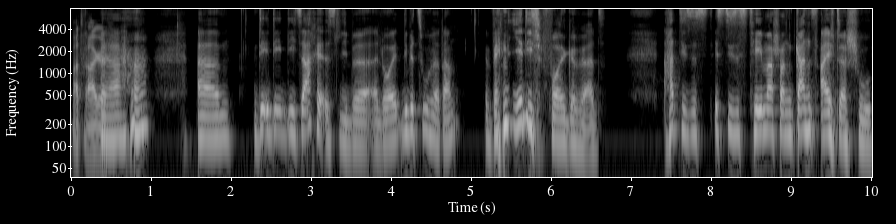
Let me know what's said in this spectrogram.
war tragisch. Ja. Ähm, die, die, die Sache ist, liebe äh, Leute, liebe Zuhörer, wenn ihr diese Folge hört, hat dieses, ist dieses Thema schon ein ganz alter Schuh.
